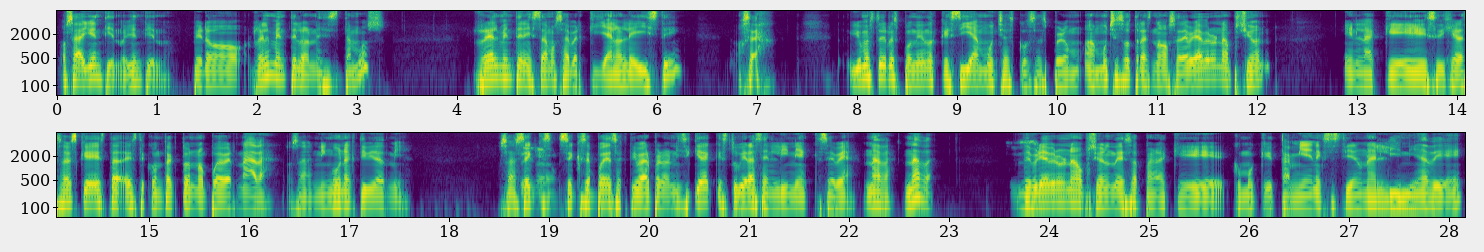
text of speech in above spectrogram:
O sea, yo entiendo, yo entiendo. Pero ¿realmente lo necesitamos? ¿Realmente necesitamos saber que ya lo leíste? O sea, yo me estoy respondiendo que sí a muchas cosas, pero a muchas otras no. O sea, debería haber una opción en la que se dijera, ¿sabes qué? Esta, este contacto no puede ver nada. O sea, ninguna actividad mía. O sea, Sí, sé, que, sé que se puede desactivar, pero ni siquiera que estuvieras en línea, que se vea. Nada, nada. Debería haber una opción de esa para que como que también existiera una línea de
